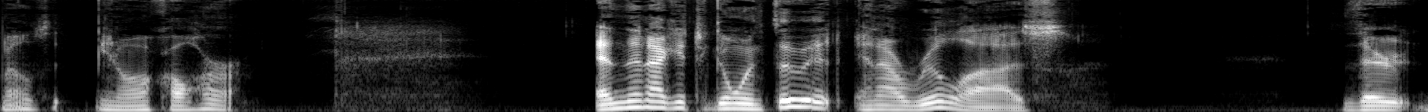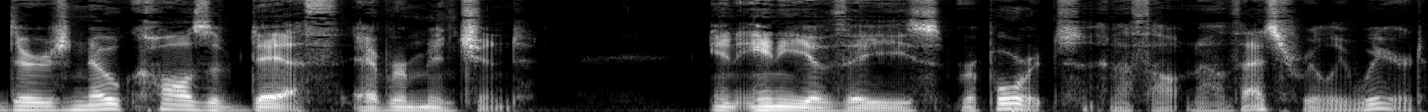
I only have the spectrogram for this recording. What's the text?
well, you know, I'll call her. And then I get to going through it and I realize there there's no cause of death ever mentioned in any of these reports. And I thought, no, that's really weird.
